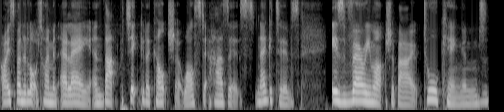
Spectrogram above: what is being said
I spend a lot of time in LA, and that particular culture, whilst it has its negatives, is very much about talking and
